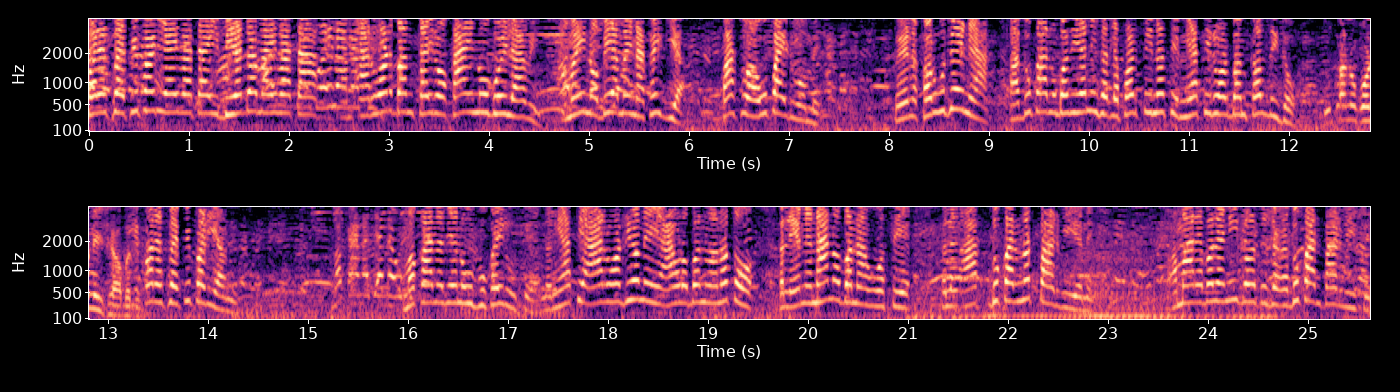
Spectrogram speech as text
પરેશભાઈ પીપળિયા આવ્યા હતા ઈ બેડમ આવ્યા હતા. આ રોડ બંધ કર્યો કાંઈ નું બોલ આવી. આ મહિનો બે મહિના થઈ ગયા. પાછું આ ઉપાડ્યું અમે. તો એને કરવું જોઈએ ને આ. આ દુકાનો બધી એની છે એટલે પડતી નથી. ત્યાંથી રોડ બંધ કરી દીધો. દુકાનો કોની છે આ બધી? પરેશભાઈ પીપળિયાની. મકાન જ એને ઊભું કર્યું છે. એટલે ત્યાંથી આ રોડ રહ્યો ને એ આવડો બનવાનો હતો. એટલે એને નાનો બનાવવો છે. એટલે આ દુકાન નથી પાડવી એને. અમારે બધા ની ગણતરી છે કે દુકાન પાડવી છે.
